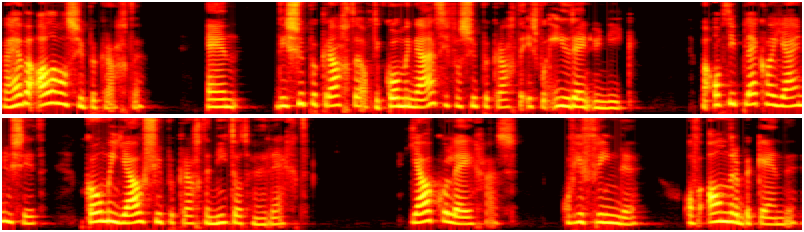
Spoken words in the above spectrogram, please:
We hebben allemaal superkrachten. En die superkrachten, of die combinatie van superkrachten, is voor iedereen uniek. Maar op die plek waar jij nu zit, komen jouw superkrachten niet tot hun recht. Jouw collega's, of je vrienden, of andere bekenden,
